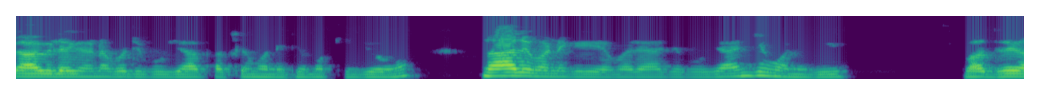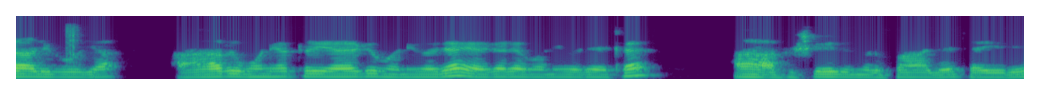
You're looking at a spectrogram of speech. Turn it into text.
രാവിലെ ഗണപതി പൂജ പത്ത് മണിക്ക് മുത്തുംജോമും നാല് മണിക്ക് യമരാജ പൂജ അഞ്ച് മണിക്ക് ഭദ്രകാളി പൂജ ആറ് മണി തൊട്ട് ഏഴ് മണി വരെ ഏഴര മണി വരെയൊക്കെ ആ അഭിഷേകങ്ങൾ പാൽ തൈര്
